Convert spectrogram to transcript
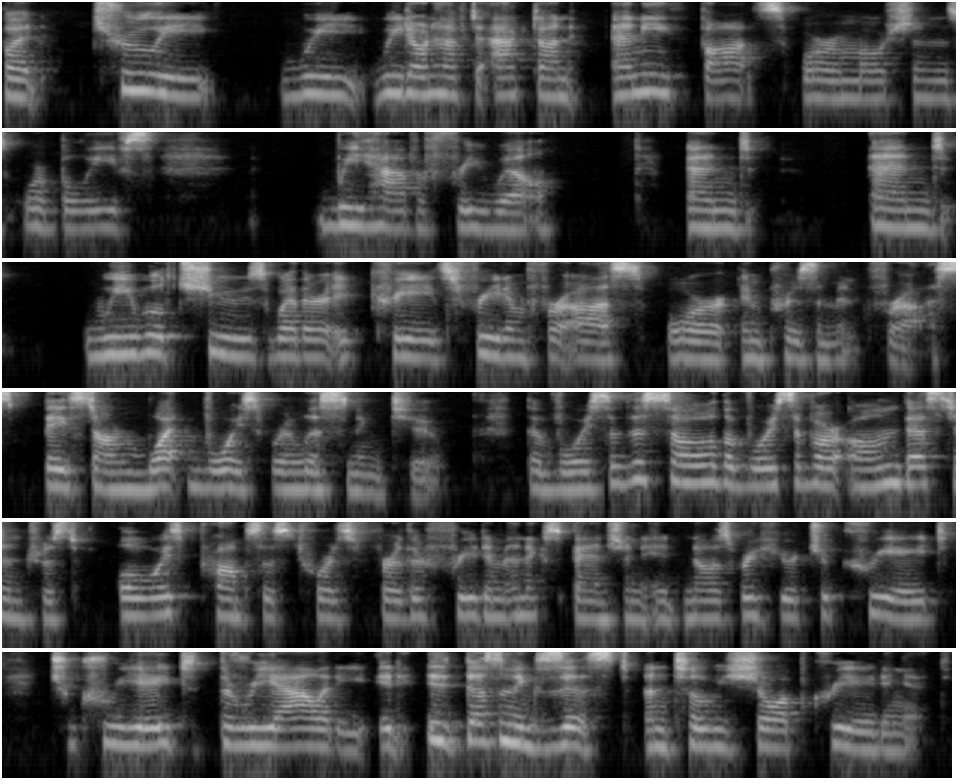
But truly, we, we don't have to act on any thoughts or emotions or beliefs. We have a free will. And and we will choose whether it creates freedom for us or imprisonment for us based on what voice we're listening to. The voice of the soul, the voice of our own best interest always prompts us towards further freedom and expansion. It knows we're here to create, to create the reality. It, it doesn't exist until we show up creating it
